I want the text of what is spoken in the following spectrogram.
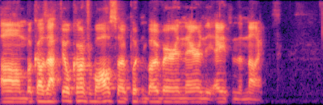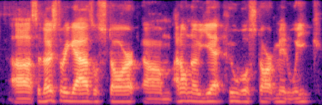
Um, because I feel comfortable also putting Bovair in there in the eighth and the ninth. Uh, so those three guys will start. Um, I don't know yet who will start midweek.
